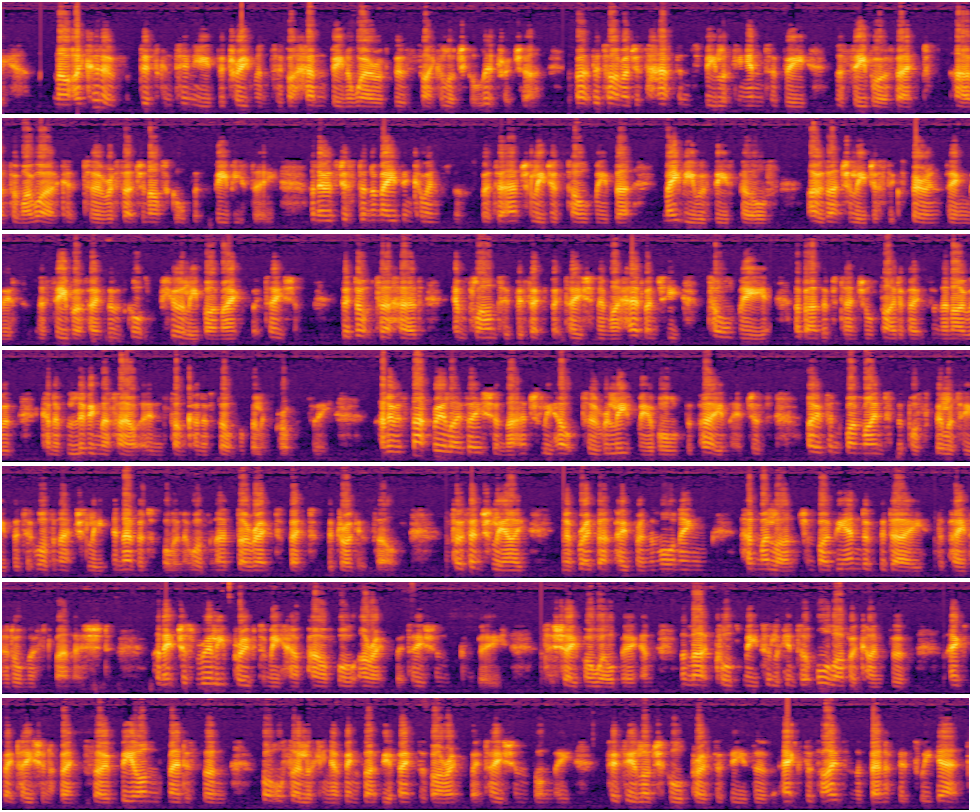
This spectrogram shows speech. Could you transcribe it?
Now, I could have discontinued the treatment if I hadn't been aware of the psychological literature. But at the time, I just happened to be looking into the nocebo effect uh, for my work to research an article for the BBC. And it was just an amazing coincidence, but it actually just told me that maybe with these pills, I was actually just experiencing this nocebo effect that was caused purely by my expectation. The doctor had implanted this expectation in my head when she told me about the potential side effects, and then I was kind of living that out in some kind of self fulfilling prophecy. And it was that realization that actually helped to relieve me of all of the pain. It just opened my mind to the possibility that it wasn't actually inevitable and it wasn't a direct effect of the drug itself. So essentially, I kind of read that paper in the morning, had my lunch, and by the end of the day, the pain had almost vanished. And it just really proved to me how powerful our expectations can be to shape our well-being. And, and that caused me to look into all other kinds of expectation effects. So beyond medicine, but also looking at things like the effects of our expectations on the physiological processes of exercise and the benefits we get,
